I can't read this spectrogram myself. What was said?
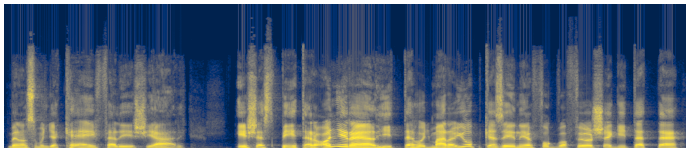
Mert azt mondja, kelj fel és járj. És ezt Péter annyira elhitte, hogy már a jobb kezénél fogva fölsegítette,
